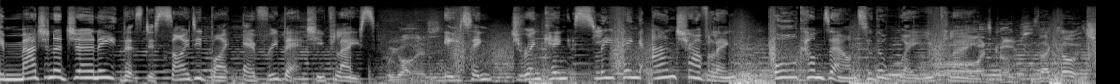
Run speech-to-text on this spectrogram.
Imagine a journey that's decided by every bet you place. We got this. Eating, drinking, sleeping, and travelling all come down to the way you play. Oh, it's coach. Is that coach?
